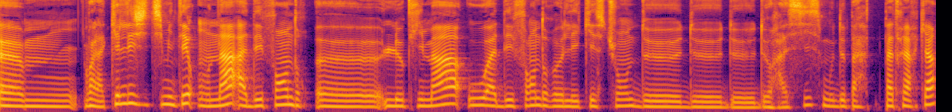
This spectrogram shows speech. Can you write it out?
Euh, voilà, quelle légitimité on a à défendre euh, le climat ou à défendre les questions de, de, de- de racisme ou de pa- patriarcat?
